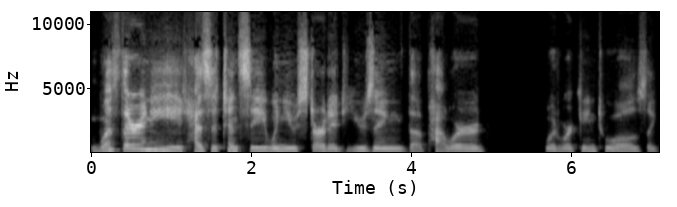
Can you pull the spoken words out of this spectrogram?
was there any hesitancy when you started using the powered woodworking tools? Like,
